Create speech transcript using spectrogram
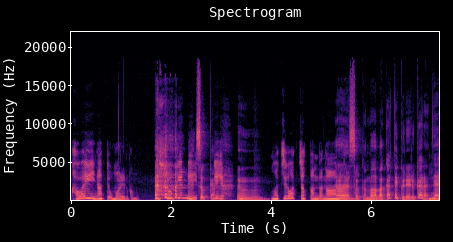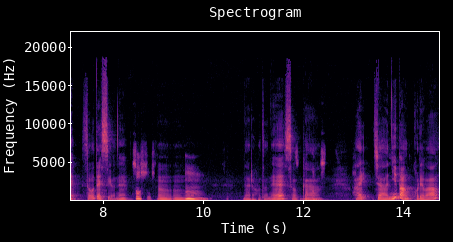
可愛いなって思われるかも。一生懸命やって うん、間違っちゃったんだなみたいな。そっかまあ分かってくれるからね、うん、そうですよね。そうそうそう。うんうん。うん、なるほどねそっか。はい。じゃあ2番、これは？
